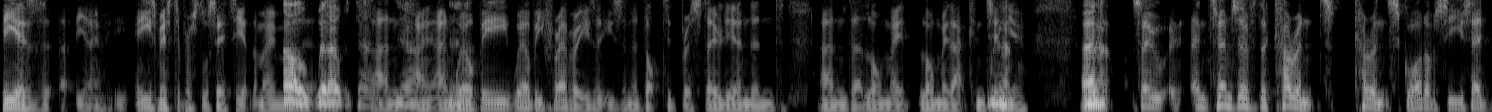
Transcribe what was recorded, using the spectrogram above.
he is, uh, you know, he's Mr. Bristol City at the moment. Oh, uh, without a doubt. and yeah. and, and yeah. will be will be forever. He's he's an adopted Bristolian, and and uh, long may long may that continue. Um, Yeah. So, in terms of the current current squad, obviously you said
